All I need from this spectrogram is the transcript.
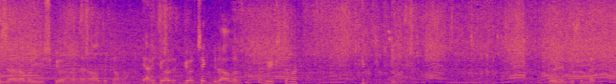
Biz arabayı hiç görmeden aldık ama. Yani gör, görsek bile alırdık büyük ihtimal. Böyle düşünmedim.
